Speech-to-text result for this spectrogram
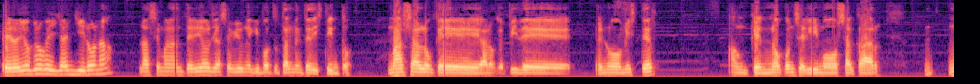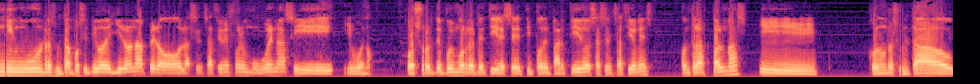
Pero yo creo que ya en Girona, la semana anterior, ya se vio un equipo totalmente distinto. Más a lo que, a lo que pide el nuevo Mister, aunque no conseguimos sacar ningún resultado positivo de Girona, pero las sensaciones fueron muy buenas y, bueno, por suerte pudimos repetir ese tipo de partido, esas sensaciones contra Las Palmas y con un resultado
